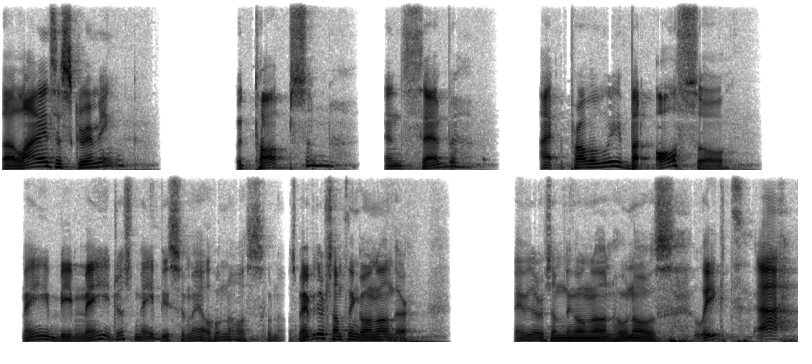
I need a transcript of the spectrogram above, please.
The Alliance is scrimming with Topson and Ceb, I probably, but also maybe, may just maybe Sumail. Who knows? Who knows? Maybe there's something going on there. Maybe there's something going on. Who knows? Leaked? Ah,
